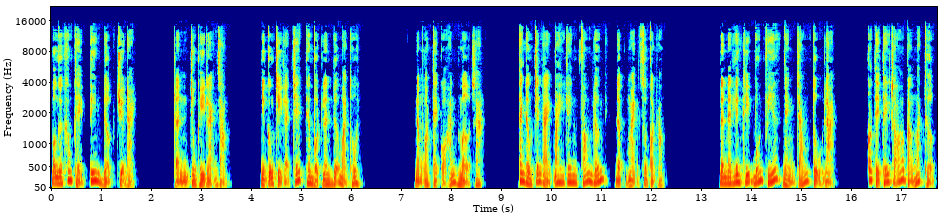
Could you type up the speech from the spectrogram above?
Mọi người không thể tin được chuyện này. Trần Trung Hy lạnh giọng, nhưng cũng chỉ là chết thêm một lần nữa mà thôi. Nằm ngón tay của hắn mở ra. Thanh đồng trên đài bay lên phóng lớn, đập mạnh xuống con ong. Lần này linh khí bốn phía nhanh chóng tụ lại, có thể thấy rõ bằng mắt thường.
